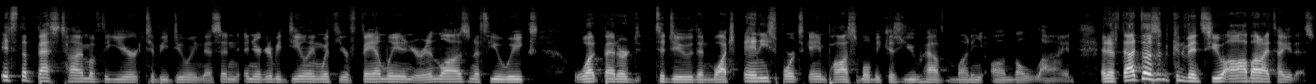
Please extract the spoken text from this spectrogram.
It's the best time of the year to be doing this. And, and you're going to be dealing with your family and your in laws in a few weeks. What better to do than watch any sports game possible because you have money on the line? And if that doesn't convince you, how about I tell you this?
